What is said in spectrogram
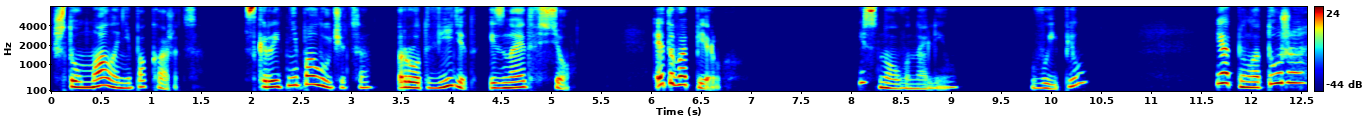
что мало не покажется. Скрыть не получится. Род видит и знает все. Это во-первых. И снова налил. Выпил я отпила тоже,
